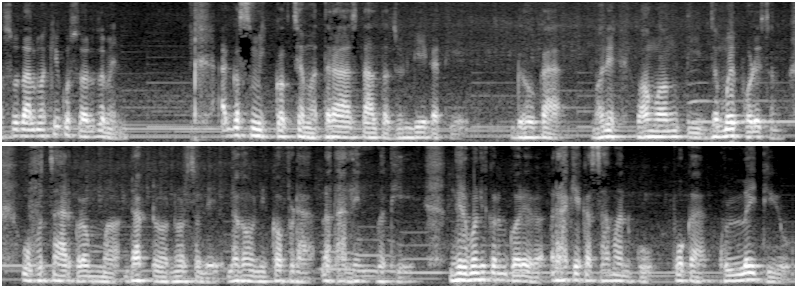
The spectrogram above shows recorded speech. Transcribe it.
अस्पतालमा के को सरजमिन? आकस्मिक कक्षामा दराज ताल त झुन्डिएका थिए। ढोका भने भङ ती जम्मै फोडेछन्। उपचार क्रममा डाक्टर नर्सले लगाउने कपडा लथालिङ्ग थिए। निर्मलीकरण गरेर राखेका सामानको पोका खुल्लै थियो।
